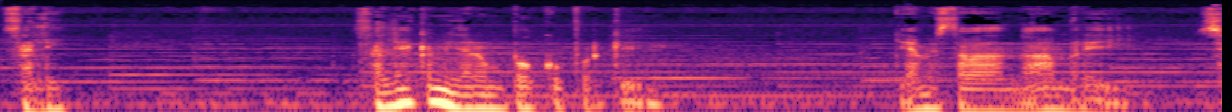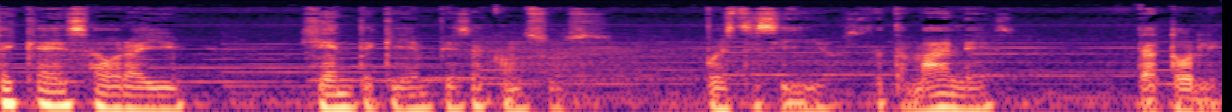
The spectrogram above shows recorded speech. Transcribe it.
salí. Salí a caminar un poco porque ya me estaba dando hambre y sé que a esa hora hay gente que ya empieza con sus puestecillos de tamales, de atole.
